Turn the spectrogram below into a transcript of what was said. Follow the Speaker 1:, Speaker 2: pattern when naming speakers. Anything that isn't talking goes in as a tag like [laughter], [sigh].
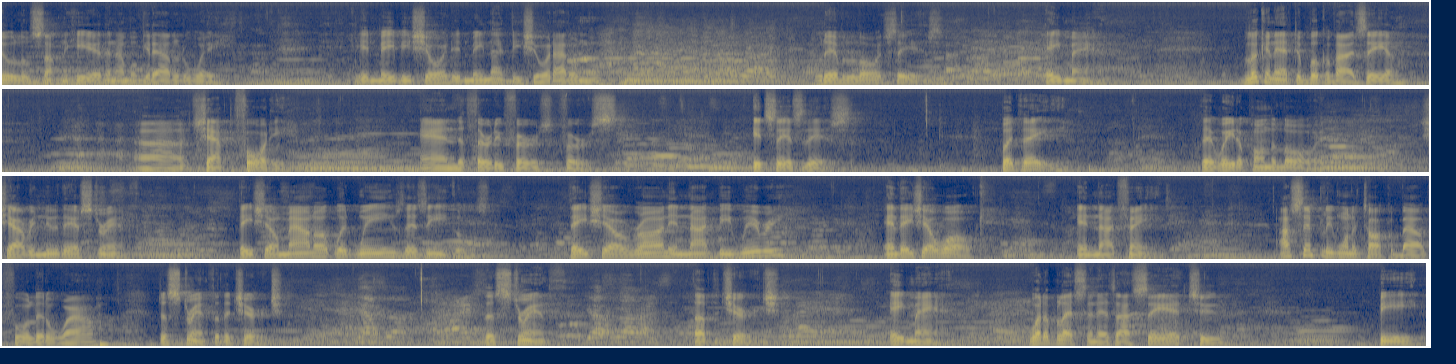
Speaker 1: do a little something here, then I'm going to get out of the way. It may be short, it may not be short, I don't know. Whatever the Lord says. Amen. Looking at the book of Isaiah, uh, chapter 40, and the 31st verse, it says this But they that wait upon the Lord shall renew their strength. They shall mount up with wings as eagles. They shall run and not be weary, and they shall walk and not faint. I simply want to talk about for a little while the strength of the church. The strength of the church. Amen. What a blessing, as I said, to be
